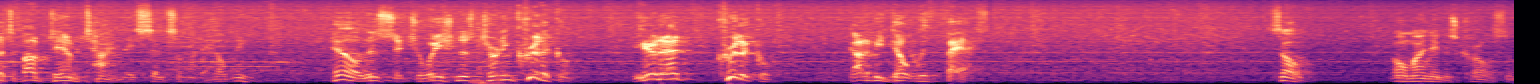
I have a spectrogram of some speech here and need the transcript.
it's about damn time they sent someone to help me. Hell, this situation is turning critical. You hear that? Critical. Gotta be dealt with fast. So, oh, my name is Carlson,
